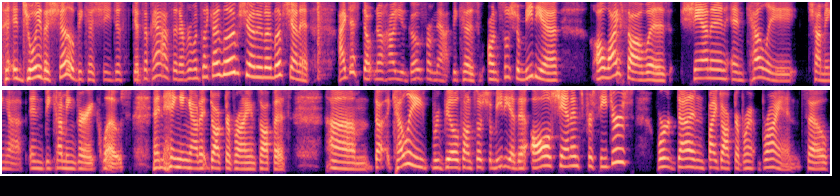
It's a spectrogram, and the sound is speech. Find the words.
to enjoy the show because she just gets a pass and everyone's like, I love Shannon. I love Shannon. I just don't know how you go from that because on social media, all I saw was Shannon and Kelly chumming up and becoming very close and hanging out at Dr. Brian's office. Um, the, Kelly reveals on social media that all Shannon's procedures were done by Dr. Br- Brian. So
